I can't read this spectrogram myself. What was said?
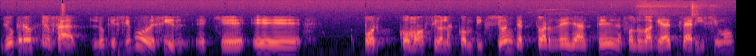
Yo creo que, o sea, lo que sí puedo decir es que eh, por cómo ha sido la convicción de actuar de ella antes, en el fondo va a quedar clarísimo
